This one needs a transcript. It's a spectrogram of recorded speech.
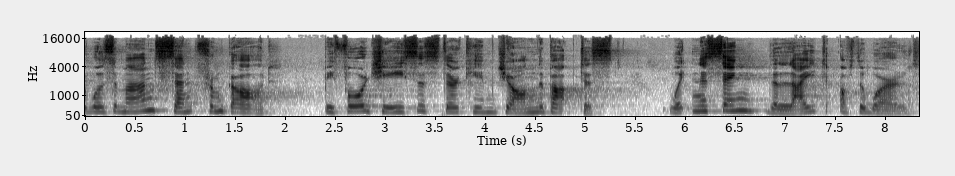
There was a man sent from God. Before Jesus, there came John the Baptist, witnessing the light of the world,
